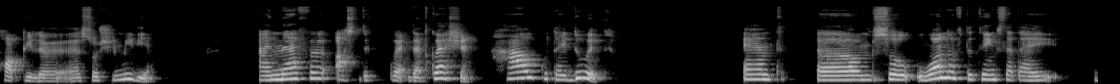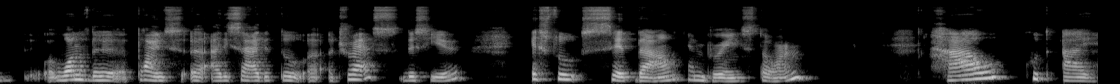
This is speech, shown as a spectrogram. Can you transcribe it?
popular uh, social media. I never asked the, that question. How could I do it? And um, so one of the things that I, one of the points uh, I decided to uh, address this year is to sit down and brainstorm. How could I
